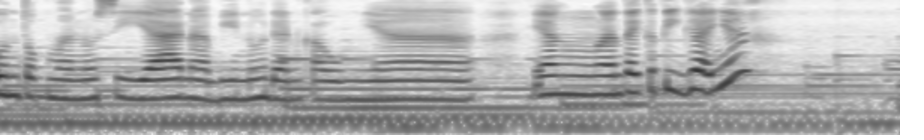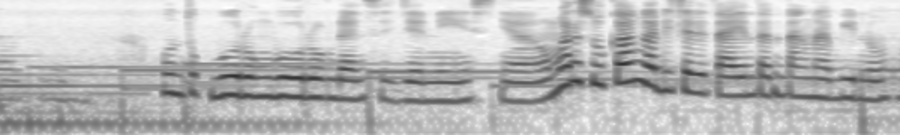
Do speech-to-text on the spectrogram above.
untuk manusia Nabi Nuh dan kaumnya. Yang lantai ketiganya untuk burung-burung dan sejenisnya. Omar suka nggak diceritain tentang Nabi Nuh?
